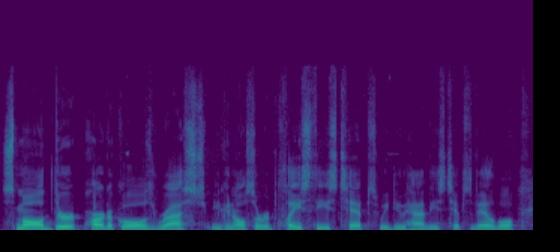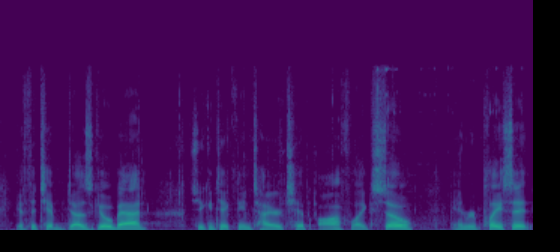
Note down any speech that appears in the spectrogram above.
small dirt particles, rust. You can also replace these tips. We do have these tips available if the tip does go bad. So you can take the entire tip off like so and replace it.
